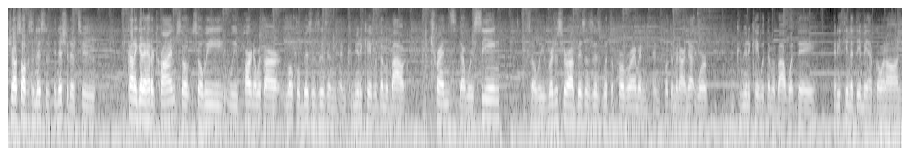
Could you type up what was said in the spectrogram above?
sheriff's office initi initiative to kind of get ahead of crime. So so we we partner with our local businesses and, and communicate with them about trends that we're seeing. So we register our businesses with the program and, and put them in our network and communicate with them about what they, anything that they may have going on,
